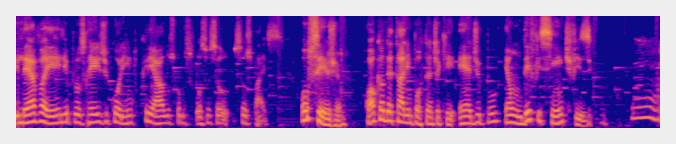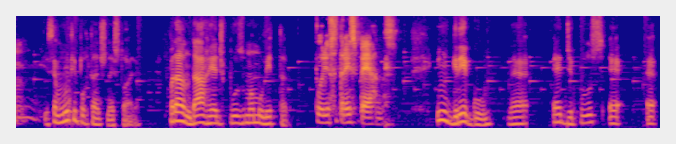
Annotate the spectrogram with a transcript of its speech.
e leva ele para os reis de Corinto criá-los como se fossem seu, seus pais. Ou seja, qual que é o detalhe importante aqui? Édipo é um deficiente físico. Uhum. Isso é muito importante na história. Para andar, Édipo usa uma muleta. Por isso, três pernas. Em grego, né, Édipus é, é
